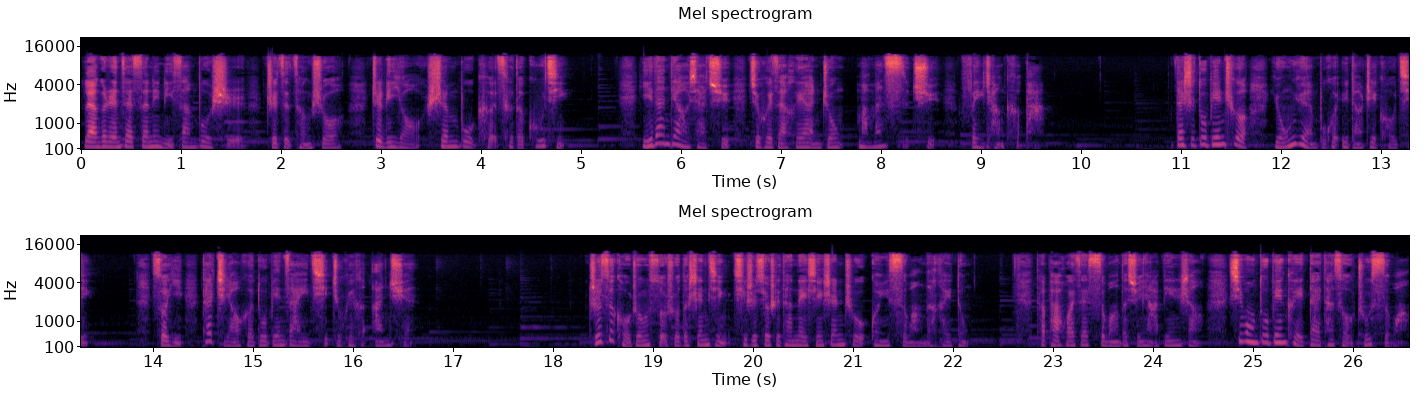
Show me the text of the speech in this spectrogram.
两个人在森林里散步时，直子曾说：“这里有深不可测的枯井，一旦掉下去，就会在黑暗中慢慢死去，非常可怕。”但是渡边彻永远不会遇到这口井，所以他只要和渡边在一起就会很安全。直子口中所说的深井，其实就是他内心深处关于死亡的黑洞。他徘徊在死亡的悬崖边上，希望渡边可以带他走出死亡。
